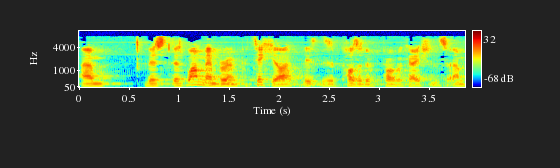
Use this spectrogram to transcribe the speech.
Um, there's, there's one member in particular, these, these are positive provocations. Um,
